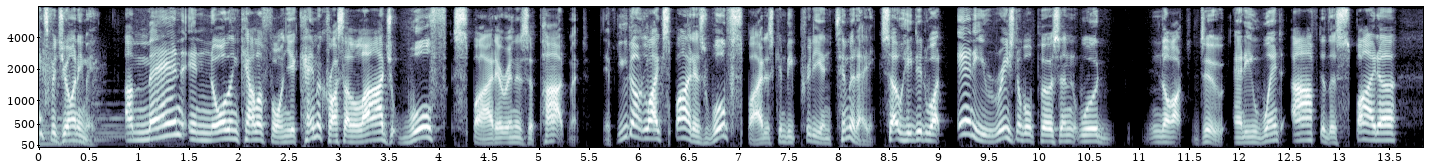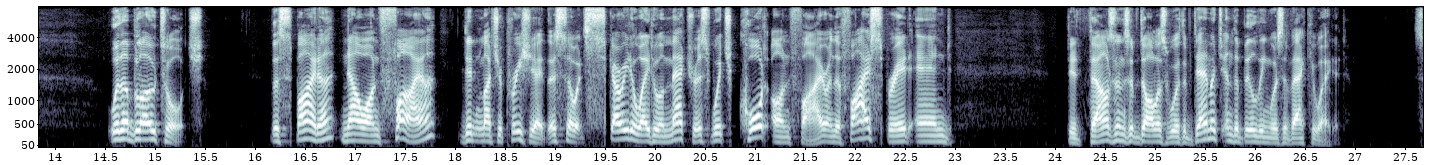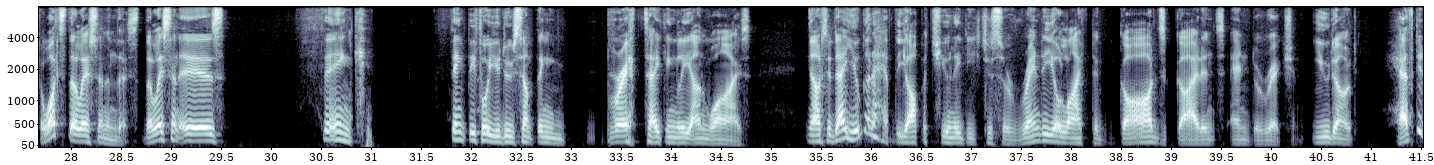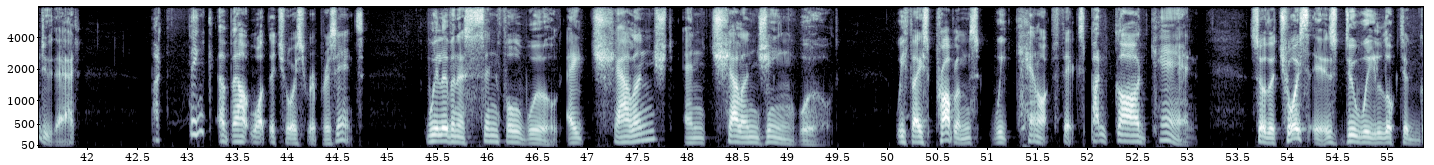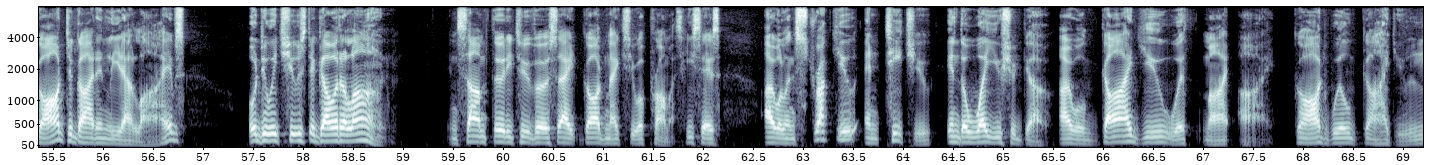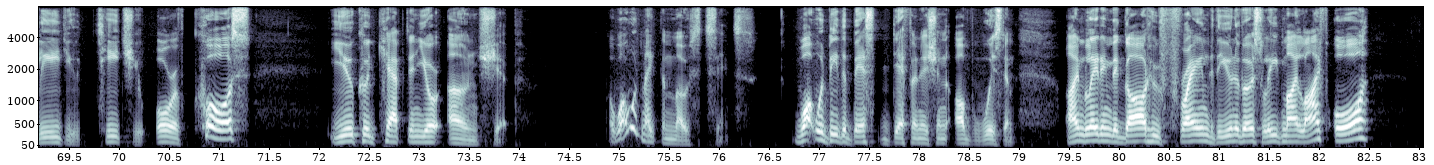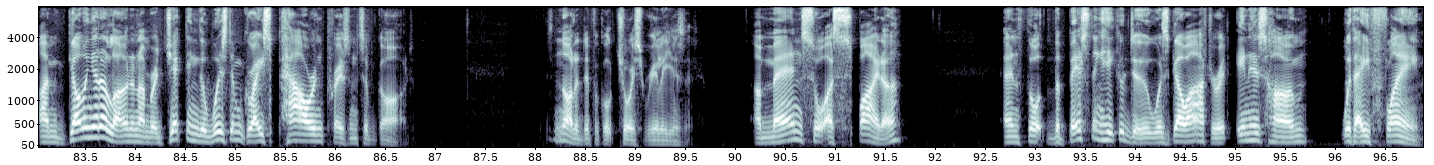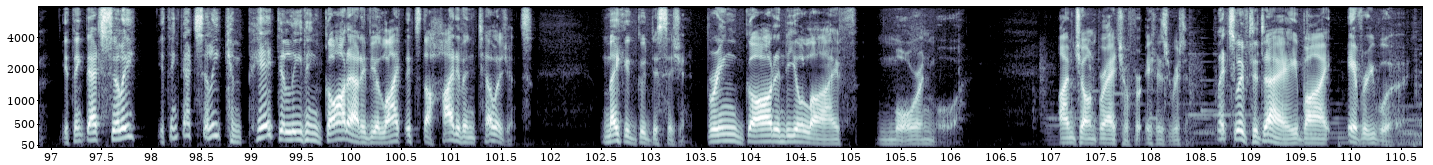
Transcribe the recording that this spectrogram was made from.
Thanks for joining me. A man in Northern California came across a large wolf spider in his apartment. If you don't like spiders, wolf spiders can be pretty intimidating. So he did what any reasonable person would not do, and he went after the spider with a blowtorch. The spider, now on fire, didn't much appreciate this, so it scurried away to a mattress which caught on fire, and the fire spread and did thousands of dollars worth of damage, and the building was evacuated. So, what's the lesson in this? The lesson is think. Think before you do something breathtakingly unwise. Now, today you're going to have the opportunity to surrender your life to God's guidance and direction. You don't have to do that, but think about what the choice represents. We live in a sinful world, a challenged and challenging world. We face problems we cannot fix, but God can. So the choice is do we look to God to guide and lead our lives, or do we choose to go it alone? In Psalm 32, verse 8, God makes you a promise. He says, I will instruct you and teach you in the way you should go. I will guide you with my eye. God will guide you, lead you, teach you. Or, of course, you could captain your own ship. But what would make the most sense? What would be the best definition of wisdom? I'm letting the God who framed the universe lead my life, or I'm going it alone and I'm rejecting the wisdom, grace, power, and presence of God. It's not a difficult choice, really, is it? A man saw a spider and thought the best thing he could do was go after it in his home with a flame. You think that's silly? You think that's silly? Compared to leaving God out of your life, it's the height of intelligence. Make a good decision. Bring God into your life more and more. I'm John Bradshaw for It Is Written. Let's live today by every word.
